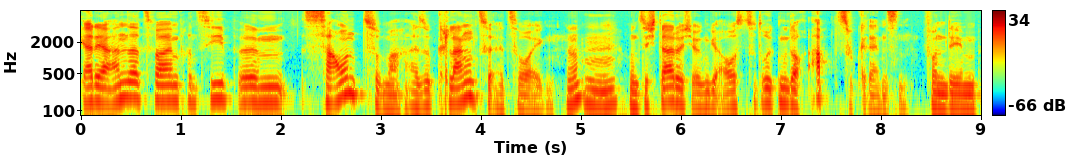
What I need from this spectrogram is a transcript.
Ja, der Ansatz war im Prinzip ähm, Sound zu machen, also Klang zu erzeugen ne? und sich dadurch irgendwie auszudrücken und auch abzugrenzen von dem,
